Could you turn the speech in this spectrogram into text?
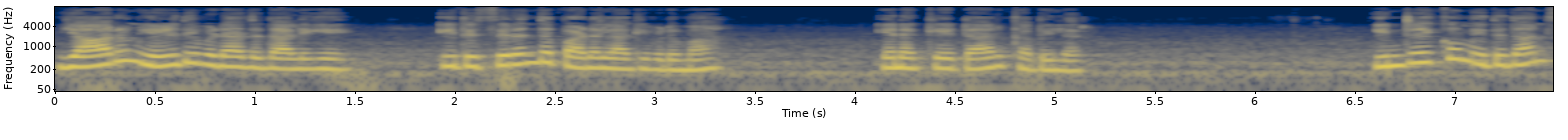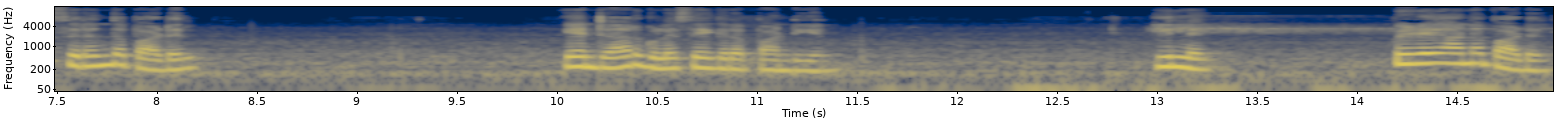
யாரும் எழுதிவிடாததாலேயே இது சிறந்த பாடலாகிவிடுமா? என கேட்டார் கபிலர். இன்றைக்கும் இதுதான் சிறந்த பாடல். என்றார் குலசேகர பாண்டியன். இல்லை பிழையான பாடல்.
